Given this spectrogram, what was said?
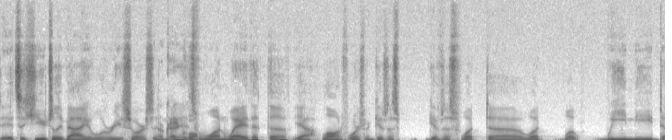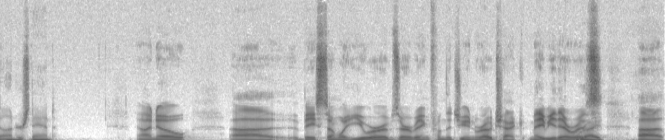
it's a hugely valuable resource, and, Okay, and it's one way that the yeah law enforcement gives us gives us what uh, what what we need to understand. Now I know, uh, based on what you were observing from the June road check, maybe there was Right. uh,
